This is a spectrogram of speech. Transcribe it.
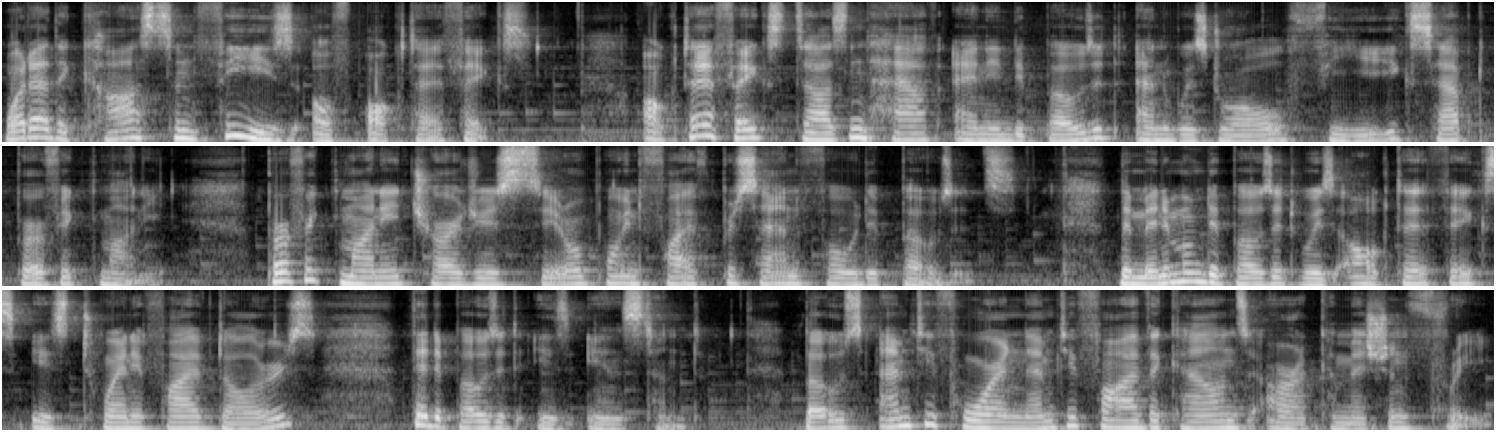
What are the costs and fees of OctaFX? OctaFX doesn't have any deposit and withdrawal fee except Perfect Money. Perfect Money charges 0.5% for deposits. The minimum deposit with OctaFX is $25. The deposit is instant. Both MT4 and MT5 accounts are commission free.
